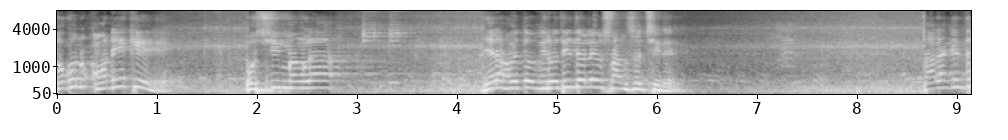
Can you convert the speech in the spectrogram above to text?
তখন অনেকে পশ্চিমবাংলা যারা হয়তো বিরোধী দলেও সাংসদ ছিলেন, তারা কিন্তু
